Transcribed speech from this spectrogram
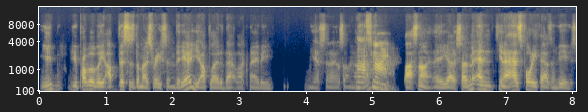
you you probably up this is the most recent video. You uploaded that like maybe yesterday or something like Last night. last night. There you go. So and you know has forty thousand views.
